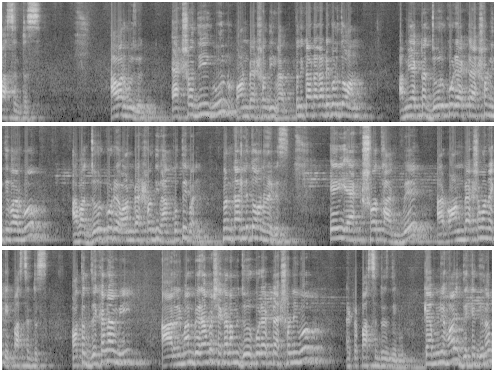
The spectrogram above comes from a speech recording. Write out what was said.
পার্সেন্টেজ আবার বুঝবেন, একশো দিয়ে গুণ অন বা একশো দিয়ে ভাগ। তাহলে কাটাকাটি করলে তো অন আমি একটা জোর করে একটা একশো নিতে পারব, আবার জোর করে অন বাই একশো দিয়ে ভাগ করতেই পারি। কারণ কাটলে তো অন হয়ে গেছে। এই একশো থাকবে আর অন বাই একশো মানে কি? পার্সেন্টেজ অর্থাৎ যেখানে আমি আর এর মান বের হবে, সেখানে আমি জোর করে একটা একশো নিব একটা পার্সেন্টেজ দিব। কেমনি হয়? দেখে দিলাম।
